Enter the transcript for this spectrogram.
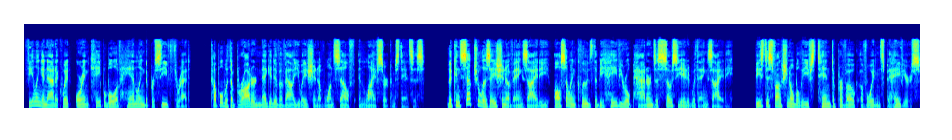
Feeling inadequate or incapable of handling the perceived threat, coupled with a broader negative evaluation of oneself and life circumstances. The conceptualization of anxiety also includes the behavioral patterns associated with anxiety. These dysfunctional beliefs tend to provoke avoidance behaviors.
